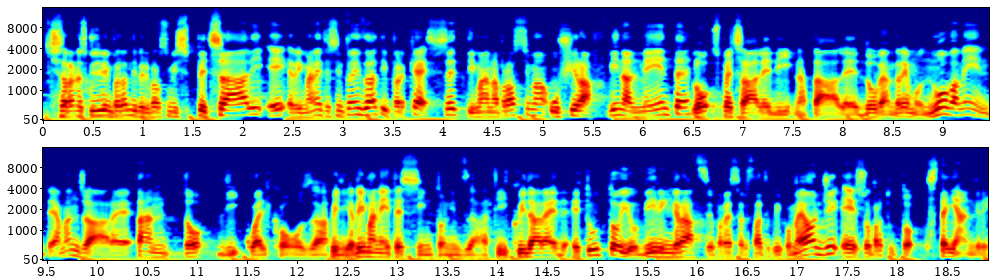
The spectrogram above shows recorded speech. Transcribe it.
ci saranno esclusive importanti per i prossimi speciali e rimanete sintonizzati perché settimana prossima uscirà finalmente lo speciale di Natale dove andremo nuovamente a mangiare tanto di qualcosa. Quindi rimanete sintonizzati. Qui da Red è tutto, io vi ringrazio per essere stati qui con me oggi e soprattutto stay hungry.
